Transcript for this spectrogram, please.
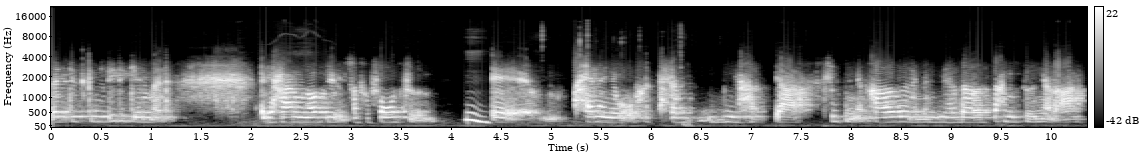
lidt det lidt igennem, at, at jeg har nogle oplevelser fra fortiden. Mm. Øh, han er jo, altså, vi har, jeg er slutningen af 30'erne, men vi har været sammen siden jeg var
